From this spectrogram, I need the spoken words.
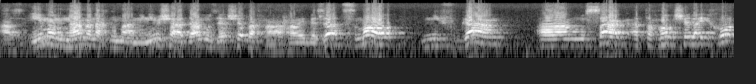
אז אם אמנם אנחנו מאמינים שהאדם הוא זה שבחר, הרי בזה עצמו נפגם המושג הטהור של האיחוד.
